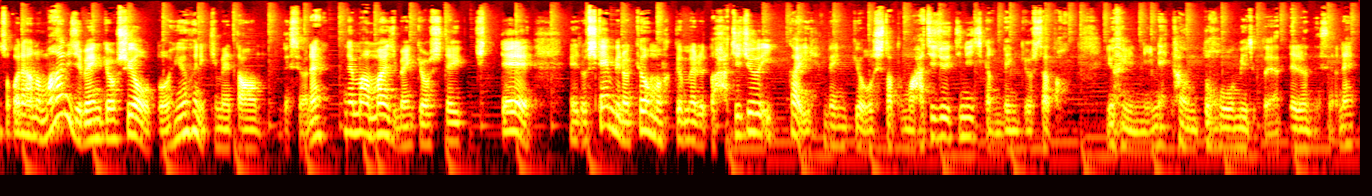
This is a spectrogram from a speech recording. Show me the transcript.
そこであの、毎日勉強しようというふうに決めたんですよね。で、まあ、毎日勉強してきて、えっと、試験日の今日も含めると81回勉強したと、まあ、81日間勉強したというふうにね、カウントを見るとやってるんですよね。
